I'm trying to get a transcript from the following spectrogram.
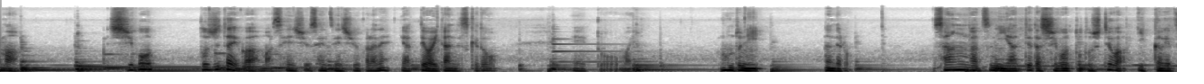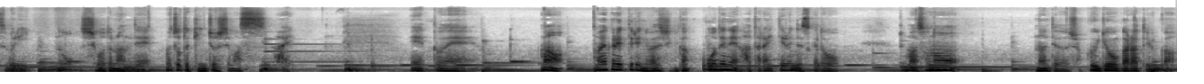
まあ仕事ト自体は、まあ、先週、先々週からね、やってはいたんですけど、えっ、ー、と、まあ、本当に、なんだろう、3月にやってた仕事としては1ヶ月ぶりの仕事なんで、まあ、ちょっと緊張してます。はい。えっ、ー、とね、まあ、前から言ってるように私、学校でね、働いてるんですけど、まあ、その、なんていうの、職業柄というか、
